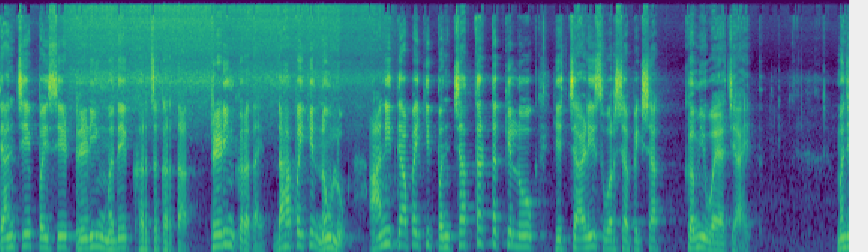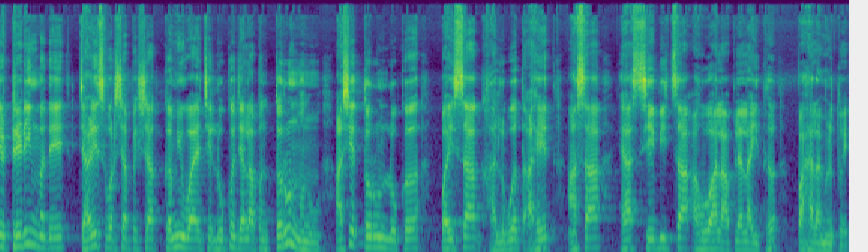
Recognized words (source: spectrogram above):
त्यांचे पैसे ट्रेडिंगमध्ये खर्च करतात ट्रेडिंग करत आहेत. दहापैकी नऊ लोक. आणि त्यापैकी पंच्याहत्तर टक्के लोक हे चाळीस वर्षापेक्षा कमी वयाचे आहेत. म्हणजे ट्रेडिंगमध्ये चाळीस वर्षापेक्षा कमी वयाचे लोक ज्याला आपण तरुण म्हणू असे तरुण लोक पैसा घालवत आहेत असा ह्या सेबीचा अहवाल आपल्याला इथं पाहायला मिळतो आहे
